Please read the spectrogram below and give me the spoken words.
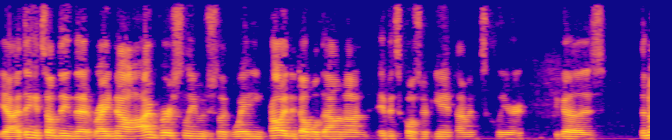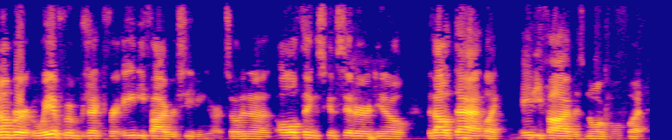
yeah, I think it's something that right now I'm personally just like waiting probably to double down on if it's closer to game time and it's cleared because the number we have been projected for 85 receiving yards. So in a, all things considered, you know, without that, like 85 is normal. But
